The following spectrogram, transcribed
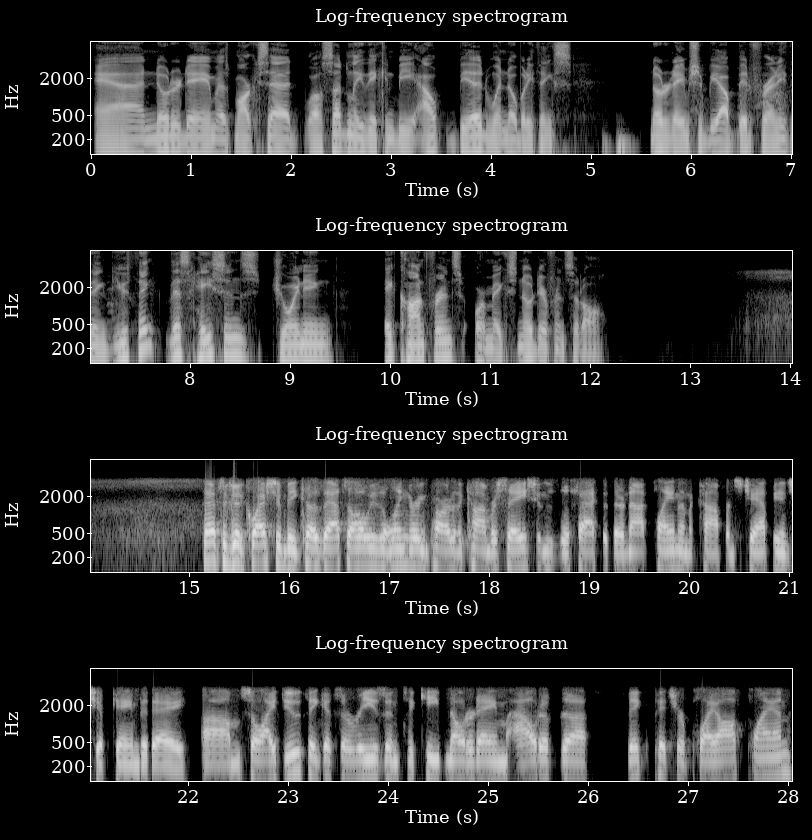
and Notre Dame, as Mark said, well, suddenly they can be outbid when nobody thinks Notre Dame should be outbid for anything. Do you think this hastens joining a conference or makes no difference at all? That's a good question because that's always a lingering part of the conversation is the fact that they're not playing in the conference championship game today. Um, so I do think it's a reason to keep Notre Dame out of the big picture playoff plan.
